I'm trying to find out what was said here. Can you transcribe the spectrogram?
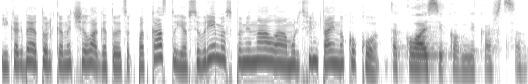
И когда я только начала готовиться к подкасту, я все время вспоминала мультфильм «Тайна Коко». Это классика, мне кажется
